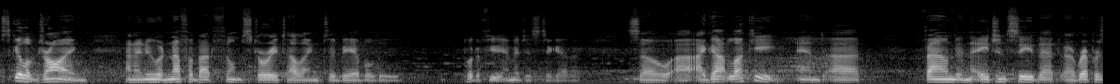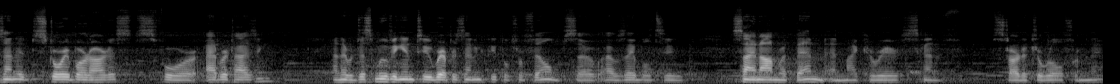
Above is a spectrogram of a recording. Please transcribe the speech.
skill of drawing, and I knew enough about film storytelling to be able to put a few images together. So uh, I got lucky and uh, found an agency that uh, represented storyboard artists for advertising, and they were just moving into representing people for film. So I was able to sign on with them, and my career just kind of started to roll from there.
